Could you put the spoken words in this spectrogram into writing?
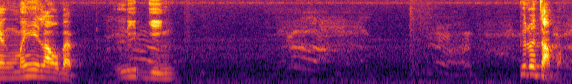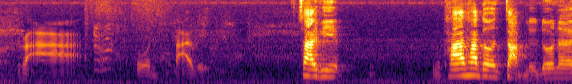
ยังไม่ให้เราแบบรีบยิง พี่โดนจับเหรอก็อาโดนตายเลย ใช่พี่ ถ้าถ้าโดนจับหรือโดนอะไร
